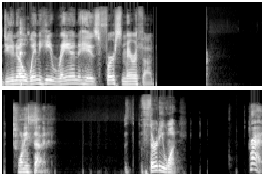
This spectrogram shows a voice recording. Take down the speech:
do you know when he ran his first marathon? 27. 31. Brad,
